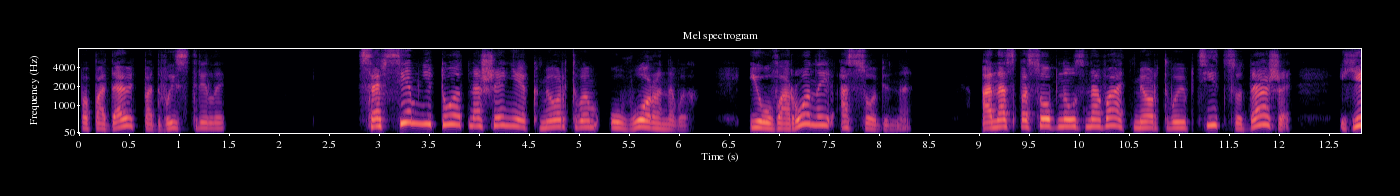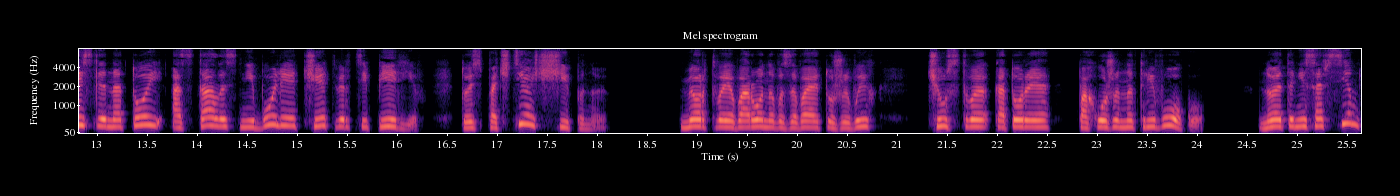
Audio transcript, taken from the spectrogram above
попадают под выстрелы. Совсем не то отношение к мертвым у Вороновых, и у вороны особенно. Она способна узнавать мертвую птицу даже, если на той осталось не более четверти перьев, то есть почти ощипанную. Мертвая ворона вызывает у живых чувство, которое похоже на тревогу. Но это не совсем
